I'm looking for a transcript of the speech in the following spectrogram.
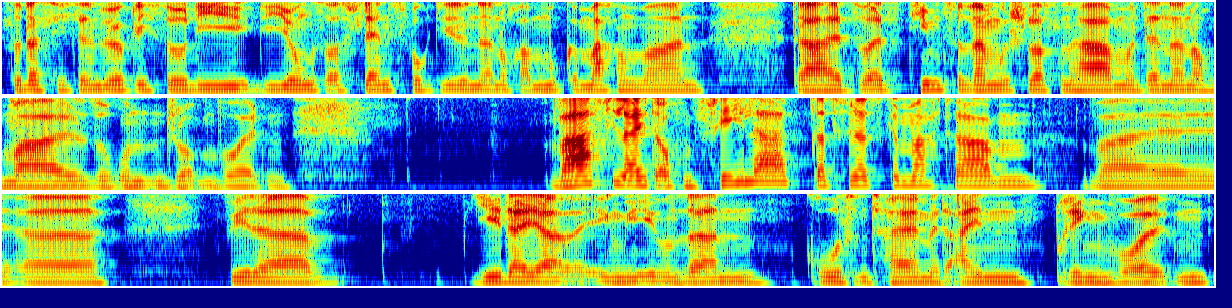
sodass sich dann wirklich so die, die Jungs aus Flensburg, die dann da noch am Mucke machen waren, da halt so als Team zusammengeschlossen haben und dann da nochmal so Runden droppen wollten. War vielleicht auch ein Fehler, dass wir das gemacht haben, weil äh, wir da jeder ja irgendwie unseren großen Teil mit einbringen wollten.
